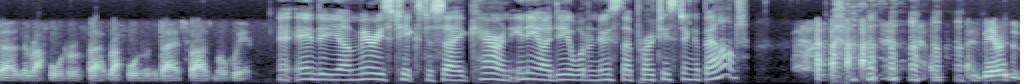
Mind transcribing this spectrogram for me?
uh, the rough order of uh, rough order of the day, as far as I'm aware. Andy, uh, Mary's text to say, Karen, any idea what on earth they're protesting about? there is a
